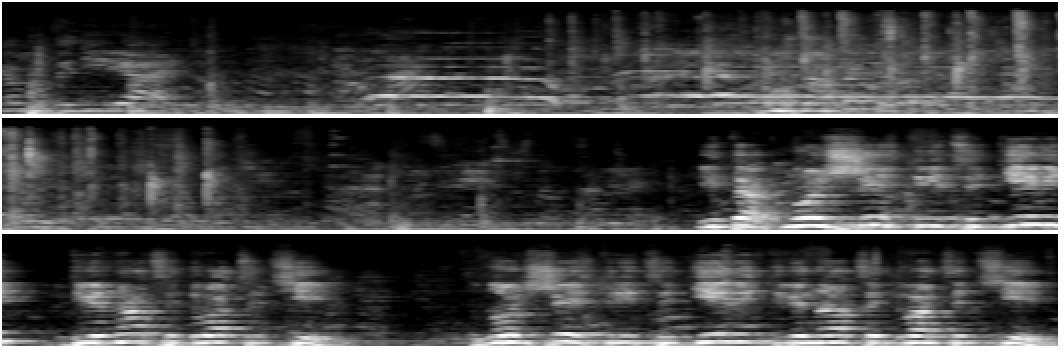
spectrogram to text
кому-то нереально. Итак, 0639 1227. 0639 1227.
